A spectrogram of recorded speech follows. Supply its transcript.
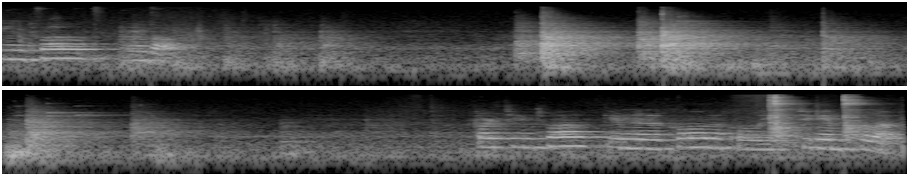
13, 12, and off. Fourteen, twelve. Game to Nicole. Nicole leads two games to love.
